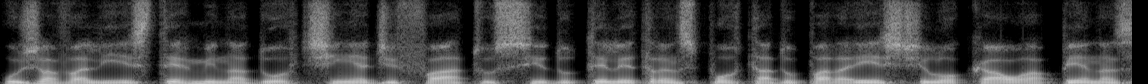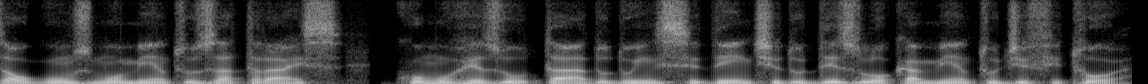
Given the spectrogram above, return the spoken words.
o javali exterminador tinha de fato sido teletransportado para este local apenas alguns momentos atrás, como resultado do incidente do deslocamento de Fitor.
